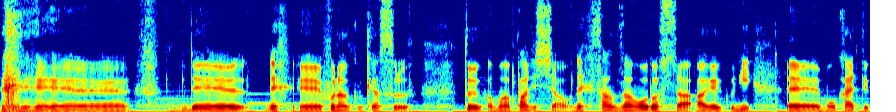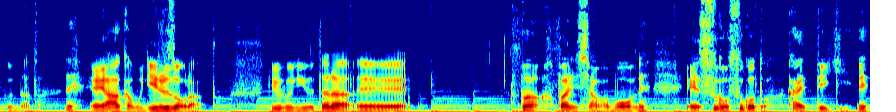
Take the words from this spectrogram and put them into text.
で、ね、えーフランク・キャッスルというか、まあ、パニッシャーをね、散々脅した挙句に、えーもう帰ってくんだと。ね、えーアーカムにいるぞ、ら、というふうに言うたら、えーまあ、パニッシャーはもうね、えーすごすごと帰っていき、ね、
